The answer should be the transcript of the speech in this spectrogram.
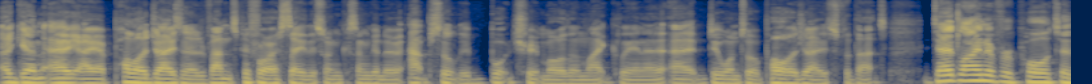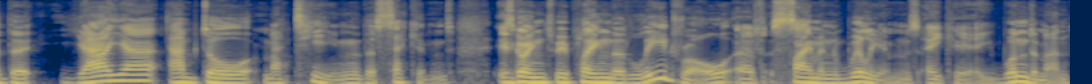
again, I, I apologize in advance before I say this one because I'm going to absolutely butcher it more than likely, and I, I do want to apologize for that. Deadline have reported that Yahya Abdul Mateen II is going to be playing the lead role of Simon Williams, aka Wonderman.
